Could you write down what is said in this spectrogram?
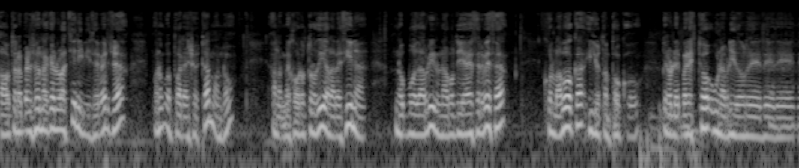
a otra persona que no las tiene y viceversa, bueno, pues para eso estamos, ¿no? A lo mejor otro día la vecina no puede abrir una botella de cerveza con la boca y yo tampoco, pero le presto un abridor de... de- de-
